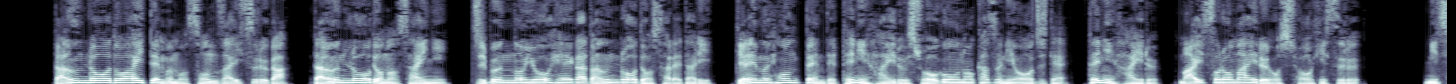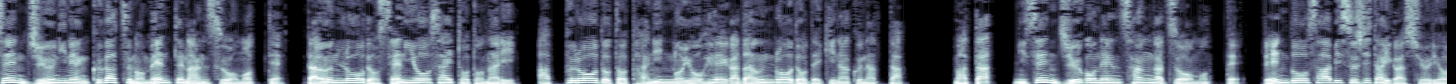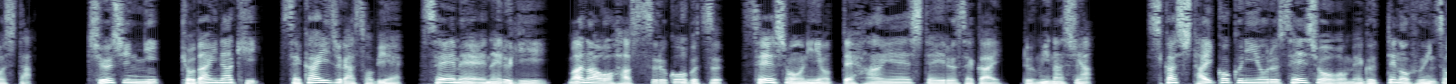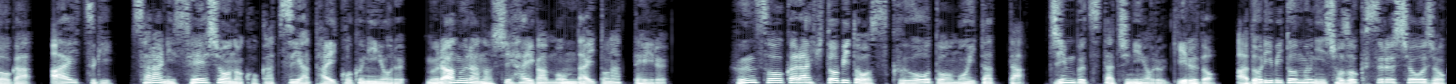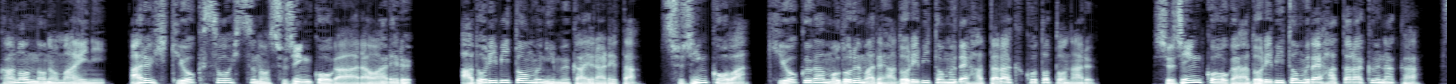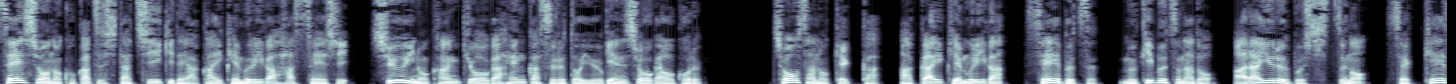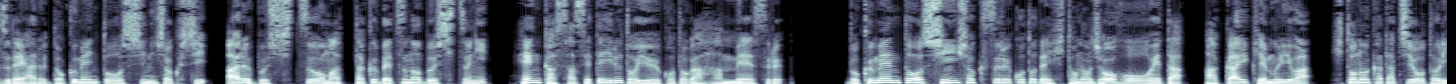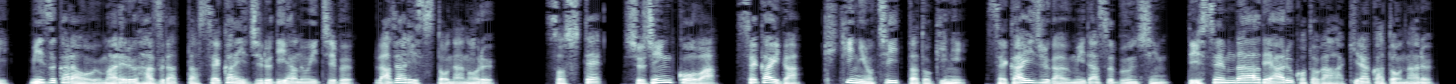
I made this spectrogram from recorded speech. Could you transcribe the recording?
ダウンロードアイテムも存在するが、ダウンロードの際に自分の傭兵がダウンロードされたり、ゲーム本編で手に入る称号の数に応じて、手に入る、マイソロマイルを消費する。2012年9月のメンテナンスをもって、ダウンロード専用サイトとなり、アップロードと他人の傭兵がダウンロードできなくなった。また、2015年3月をもって、連動サービス自体が終了した。中心に、巨大な木、世界樹がそびえ、生命エネルギー、マナを発する鉱物、聖書によって繁栄している世界、ルミナシア。しかし大国による聖書をめぐっての紛争が相次ぎ、さらに聖書の枯渇や大国による村々の支配が問題となっている。紛争から人々を救おうと思い立った人物たちによるギルド、アドリビトムに所属する少女カノンノの前に、ある日記憶喪失の主人公が現れる。アドリビトムに迎えられた主人公は記憶が戻るまでアドリビトムで働くこととなる。主人公がアドリビトムで働く中、聖書の枯渇した地域で赤い煙が発生し、周囲の環境が変化するという現象が起こる。調査の結果、赤い煙が生物、無機物など、あらゆる物質の設計図であるドクメントを侵食し、ある物質を全く別の物質に変化させているということが判明する。ドクメントを侵食することで人の情報を得た赤い煙は人の形をとり、自らを生まれるはずだった世界ジルディアの一部、ラザリスと名乗る。そして、主人公は、世界が危機に陥った時に、世界樹が生み出す分身、ディセンダーであることが明らかとなる。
